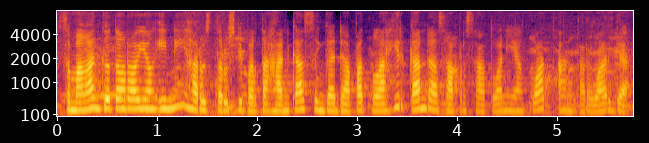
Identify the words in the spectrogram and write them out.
Semangat gotong royong ini harus terus dipertahankan sehingga dapat melahirkan rasa persatuan yang kuat antar warga.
